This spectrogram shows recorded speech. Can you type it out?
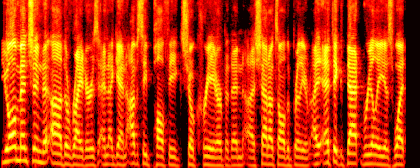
You all mentioned uh, the writers, and again, obviously Paul Feig, show creator, but then uh, shout out to all the brilliant. I, I think that really is what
